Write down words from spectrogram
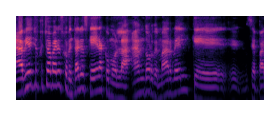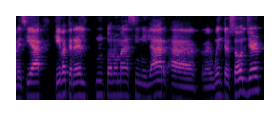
había yo escuchado varios comentarios que era como la Andor de Marvel, que eh, se parecía que iba a tener el- un tono más similar a, a Winter Soldier.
